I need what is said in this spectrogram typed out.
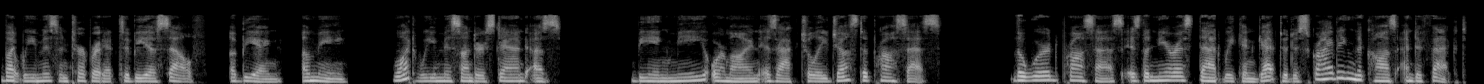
But we misinterpret it to be a self, a being, a me. What we misunderstand as being me or mine is actually just a process. The word process is the nearest that we can get to describing the cause and effect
